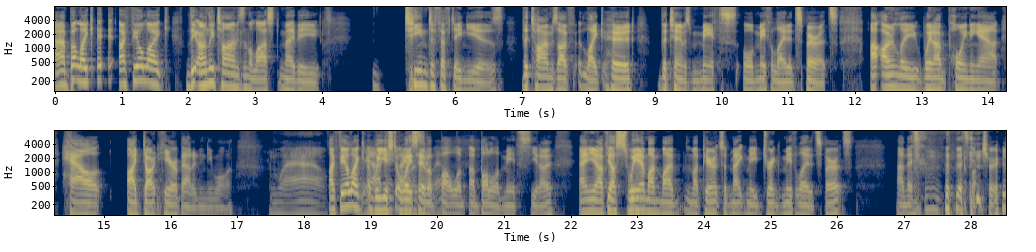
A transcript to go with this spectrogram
Uh, but like, it, it- I feel like the only times in the last maybe 10 to 15 years, the times I've like heard the terms meths or methylated spirits are only when I'm pointing out how I don't hear about it anymore. Wow. I feel like Yeah, we I used to always have a that. bottle of a bottle of meths, you know. And you know, if I swear hmm. my, my my parents would make me drink methylated spirits, and that's that's not true.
